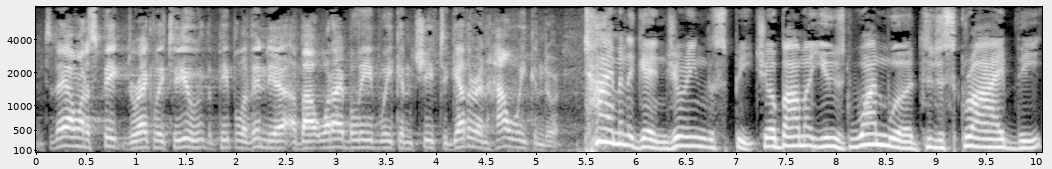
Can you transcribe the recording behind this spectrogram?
And today I want to speak directly to you, the people of India, about what I believe we can achieve together and how we can do it. Time and again during the speech, Obama used one word to describe the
